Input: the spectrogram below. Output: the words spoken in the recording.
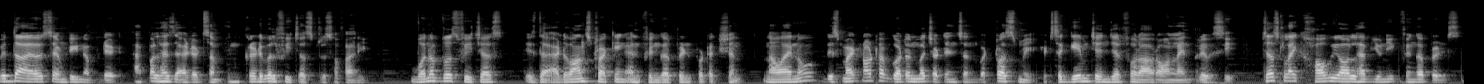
With the iOS 17 update, Apple has added some incredible features to Safari. One of those features is the advanced tracking and fingerprint protection. Now I know this might not have gotten much attention, but trust me, it's a game changer for our online privacy. Just like how we all have unique fingerprints,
